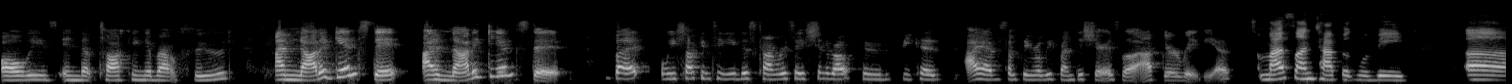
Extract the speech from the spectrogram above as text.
always end up talking about food. I'm not against it. I'm not against it. But we shall continue this conversation about food because I have something really fun to share as well after Arabia. My fun topic would be uh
